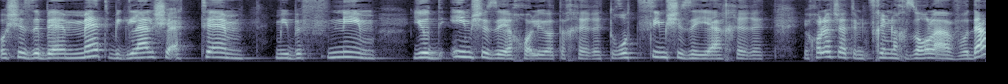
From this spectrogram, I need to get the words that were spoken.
או שזה באמת בגלל שאתם מבפנים יודעים שזה יכול להיות אחרת, רוצים שזה יהיה אחרת. יכול להיות שאתם צריכים לחזור לעבודה,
